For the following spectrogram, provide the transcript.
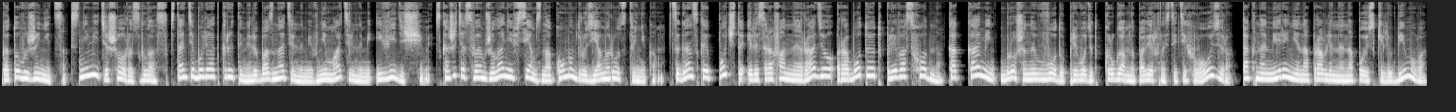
готовы жениться. Снимите шоры с глаз. Станьте более открытыми, любознательными, внимательными и видящими. Скажите о своем желании всем знакомым, друзьям и родственникам. Цыганская почта или сарафанное радио работают превосходно. Как камень, брошенный в воду, приводит к кругам на поверхности Тихого озера, так намерение, направленное на поиски любимого,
